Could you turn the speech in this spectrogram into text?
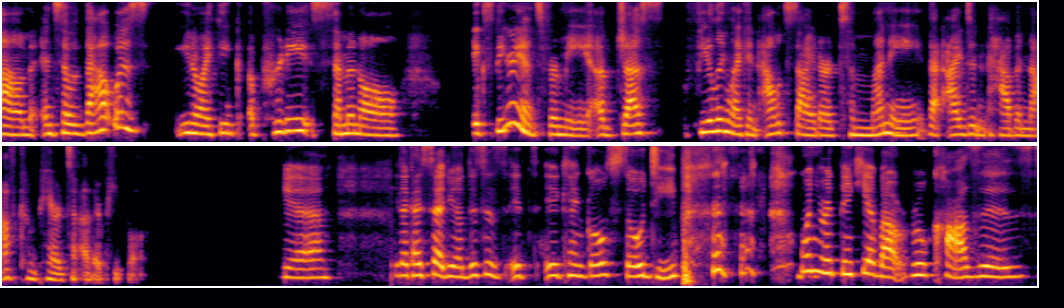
Um, and so that was you know i think a pretty seminal experience for me of just feeling like an outsider to money that i didn't have enough compared to other people. Yeah. Like i said you know this is it's it can go so deep when you're thinking about root causes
